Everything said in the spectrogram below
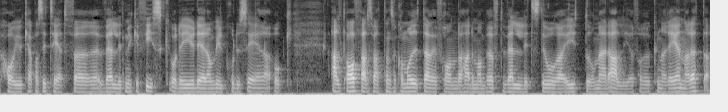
har ju kapacitet för väldigt mycket fisk och det är ju det de vill producera och allt avfallsvatten som kommer ut därifrån då hade man behövt väldigt stora ytor med alger för att kunna rena detta.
